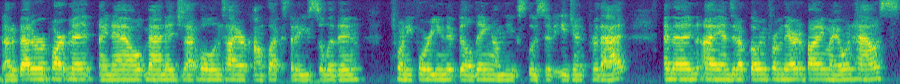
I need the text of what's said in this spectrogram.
got a better apartment. I now manage that whole entire complex that I used to live in 24 unit building. I'm the exclusive agent for that. And then I ended up going from there to buying my own house,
